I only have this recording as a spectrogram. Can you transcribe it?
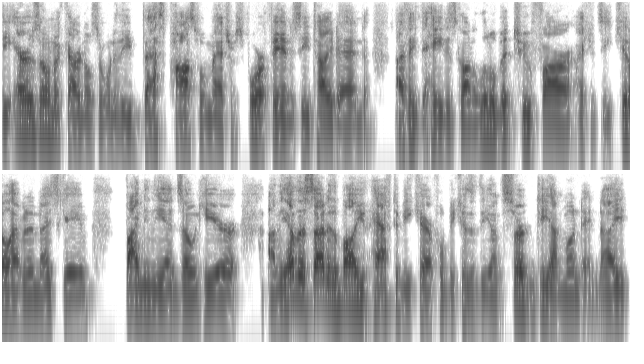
The Arizona Cardinals are one of the best possible matchups for a fantasy tight end. I think the hate has gone a little bit too far. I could see Kittle having a nice game, finding the end zone here. On the other side of the ball, you have to be careful because of the uncertainty on Monday night.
